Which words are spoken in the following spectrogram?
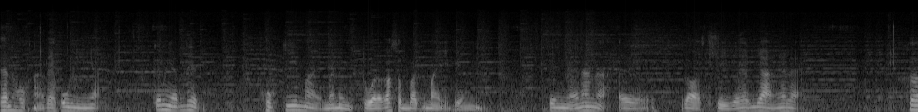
ซั่นหกนะแต่พวกนี้อะก็มีอัปเดตคุกกี้ใหม่มาหนึ่งตัวแล้วก็สมบัติใหม่เป็น เป็นไงนั่นอะเออหลอดสีอะไรทุกอย่างนี่แหละ ก็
